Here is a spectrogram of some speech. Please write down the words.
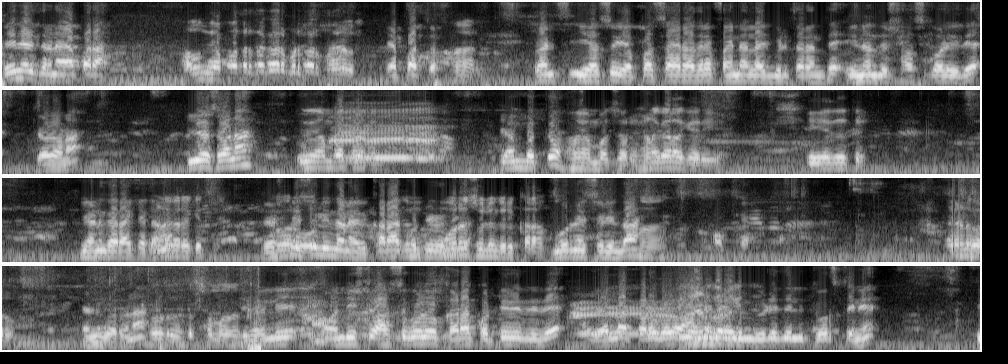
ಏನು ಹೇಳ್ತಾರಣ್ಣ ವ್ಯಾಪಾರ? ಅದೊಂದು ಎಪ್ಪತ್ತರ ಬಿಡ್ತಾರೆ ಫೈನಲ್ ಎಪ್ಪತ್ತು. ಫ್ರೆಂಡ್ಸ್ ಈ ಹಸು ಎಪ್ಪತ್ತು ಸಾವಿರ ಆದರೆ ಫೈನಲ್ ಆಗಿ ಬಿಡ್ತಾರಂತೆ. ಇನ್ನೊಂದು ಹಸುಗಳು ಇದೆ. ಕೇಳೋಣ. ಈ ಹಸು ಅಣ್ಣ? ಇದು ಎಂಬತ್ತು ಎಂಬತ್ತು? ಹಾಂ ಎಂಬತ್ತು ಸಾವಿರ. ಹೆಣಗಾರ ಹಾಕ್ಯಾರಿ ಇದೈತ್ರಿ. ಹೆಣಗಾರ ಹಾಕೈತೆ ಹೆಣಗಾರ ಹಾಕೈತ್ರಿ ಎಷ್ಟನೇ ಸುಲಿಂದ ಅಣ್ಣ ಇದು? ಕರ ಕೊಟ್ಟಿರೋ ಮೂರನೇ ಸುಲಿಂದ ರೀ ಕರ ಮೂರನೇ ಸುಲಿಂದ ಓಕೆ. ಹೆಣಗಾರು. ಸಮಾಧಾನ ಇದರಲ್ಲಿ ಒಂದಿಷ್ಟು ಹಸುಗಳು ಕರ ಕೊಟ್ಟಿರೋದಿದೆ. ಎಲ್ಲ ಕರಗಳು ವಿಡಿಯೋದಲ್ಲಿ ತೋರಿಸ್ತೀನಿ.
